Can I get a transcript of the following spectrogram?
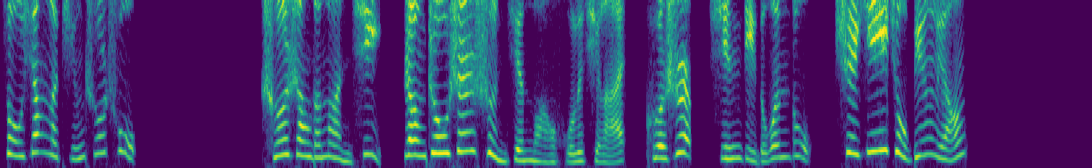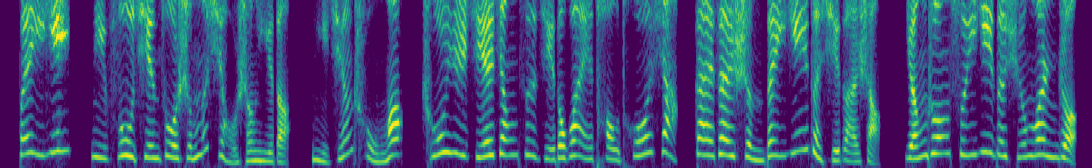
走向了停车处。车上的暖气让周身瞬间暖和了起来，可是心底的温度却依旧冰凉。贝依，你父亲做什么小生意的？你清楚吗？楚雨洁将自己的外套脱下，盖在沈贝依的膝盖上，佯装随意的询问着。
